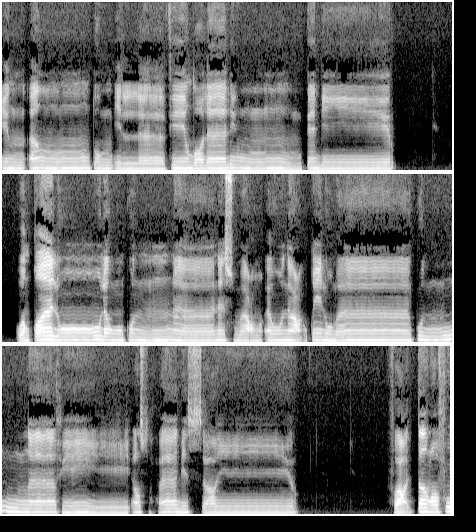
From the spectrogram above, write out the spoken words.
إن أنتم إلا في ضلال كبير. وقالوا لو كنا نسمع أو نعقل ما كنا في أصحاب السعير. فاعترفوا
